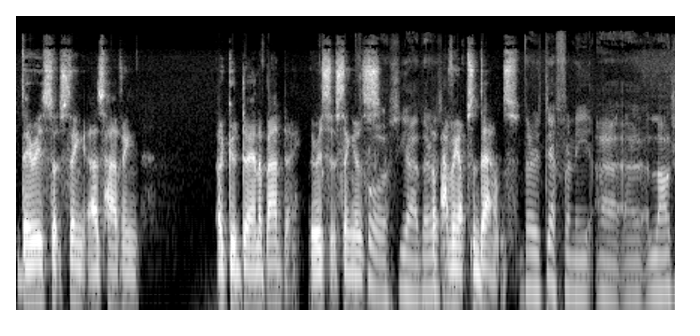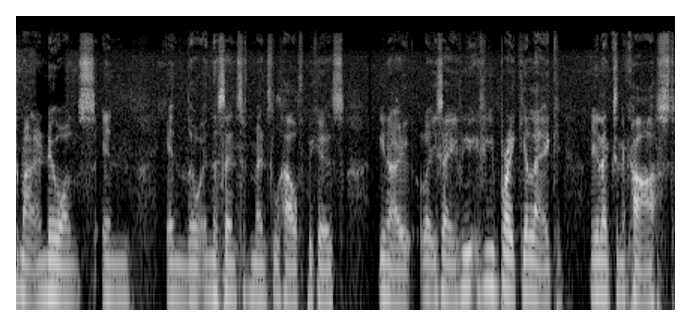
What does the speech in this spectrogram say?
there is such thing as having a good day and a bad day. There is such thing as course, yeah, there is having ups and downs. there is definitely a, a, large amount of nuance in in the in the sense of mental health because you know, like you say, if you if you break your leg, your leg's in a cast,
